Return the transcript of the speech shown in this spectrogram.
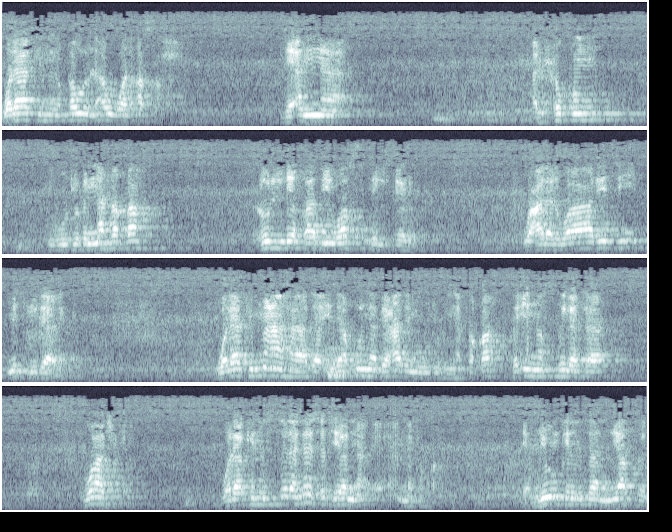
ولكن القول الأول أصح لأن الحكم بوجوب النفقة علق بوصف الإرث وعلى الوارث مثل ذلك. ولكن مع هذا إذا قلنا بعدم وجوب النفقة فإن الصلة واجبة ولكن الصلة ليست هي النفقة. يعني يمكن الإنسان يصل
